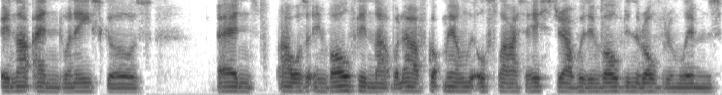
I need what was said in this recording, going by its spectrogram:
in that end when he scores. And I wasn't involved in that, but now I've got my own little slice of history. I was involved in the Rotherham limbs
